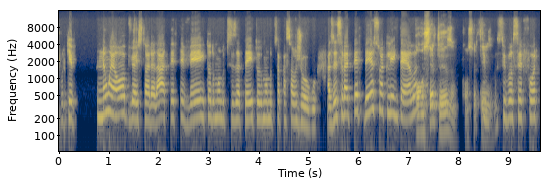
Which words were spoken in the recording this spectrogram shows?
porque não é óbvio a história da ah, ter TV e todo mundo precisa ter e todo mundo precisa passar o jogo. Às vezes você vai perder a sua clientela. Com certeza, com certeza. Se, se você for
